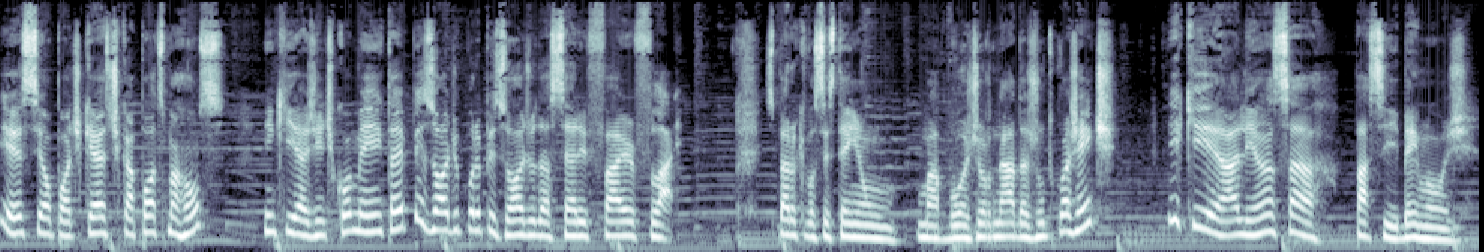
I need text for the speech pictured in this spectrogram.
E esse é o podcast Capotes Marrons, em que a gente comenta episódio por episódio da série Firefly. Espero que vocês tenham uma boa jornada junto com a gente e que a aliança passe bem longe.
